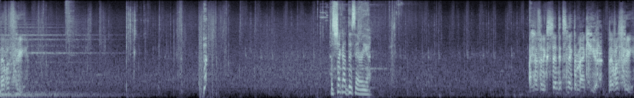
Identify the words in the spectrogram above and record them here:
Level 3. Let's check out this area. I have an extended sniper mag here. Level 3.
